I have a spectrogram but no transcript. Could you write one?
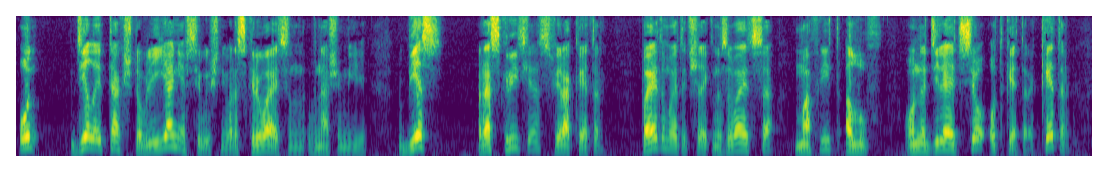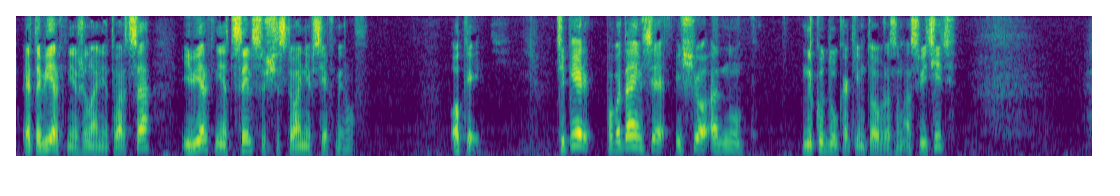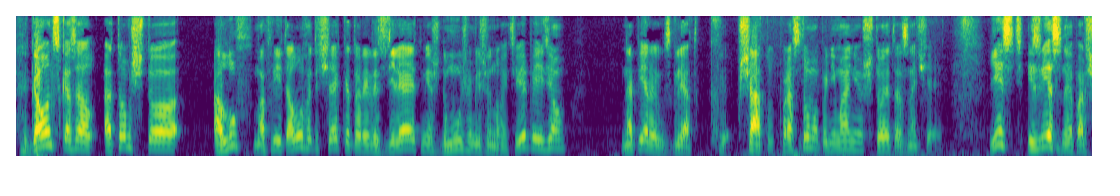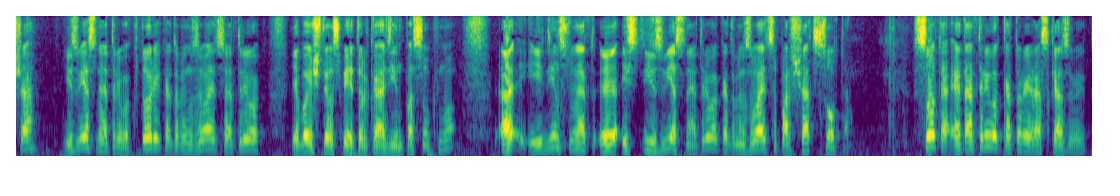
Он делает так, что влияние Всевышнего раскрывается в нашем мире без раскрытия сфера Кетер. Поэтому этот человек называется Мафрит Алуф. Он отделяет все от Кетера. Кетер – это верхнее желание Творца и верхняя цель существования всех миров. Окей. Теперь попытаемся еще одну накуду каким-то образом осветить. Гаон сказал о том, что Алуф, Мафрит Алуф, это человек, который разделяет между мужем и женой. Теперь перейдем, на первый взгляд, к пшату, к простому пониманию, что это означает. Есть известная парша, известный отрывок в Торе, который называется отрывок, я боюсь, что я успею только один посук, но а, единственный э, известный отрывок, который называется Паршат Сота. Сота – это отрывок, который рассказывает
